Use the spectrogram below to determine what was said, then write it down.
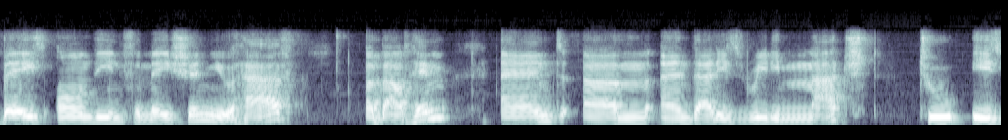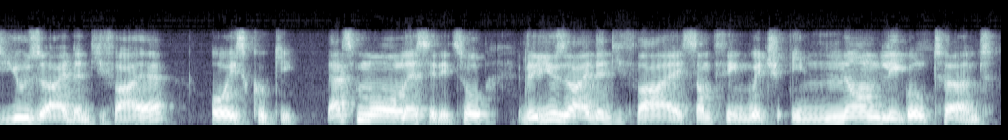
based on the information you have about him and um, and that is really matched to his user identifier or his cookie. That's more or less it. So the user identifier is something which, in non-legal terms,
